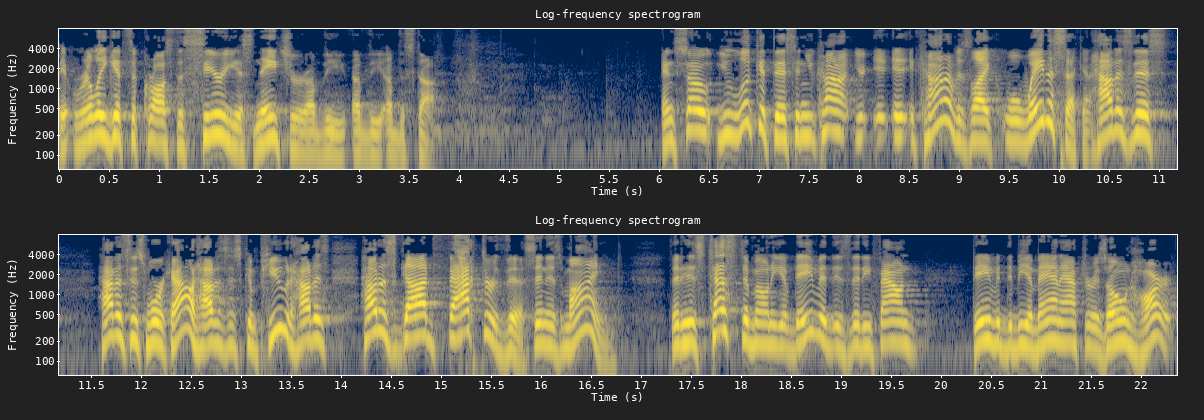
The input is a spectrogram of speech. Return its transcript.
it really gets across the serious nature of the, of the, of the stuff. And so you look at this and you kind of, it, it kind of is like, well, wait a second. How does this, how does this work out? How does this compute? How does, how does God factor this in his mind? That his testimony of David is that he found David to be a man after his own heart.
